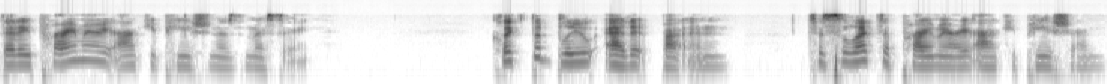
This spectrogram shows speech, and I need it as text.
that a primary occupation is missing. Click the blue Edit button to select a primary occupation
